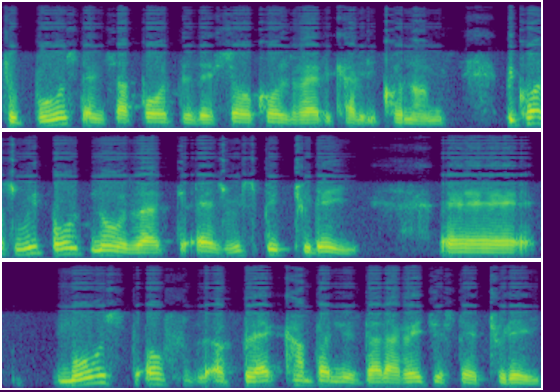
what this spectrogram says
to boost and support the so-called radical economy? Because we both know that as we speak today, uh, most of the black companies that are registered today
